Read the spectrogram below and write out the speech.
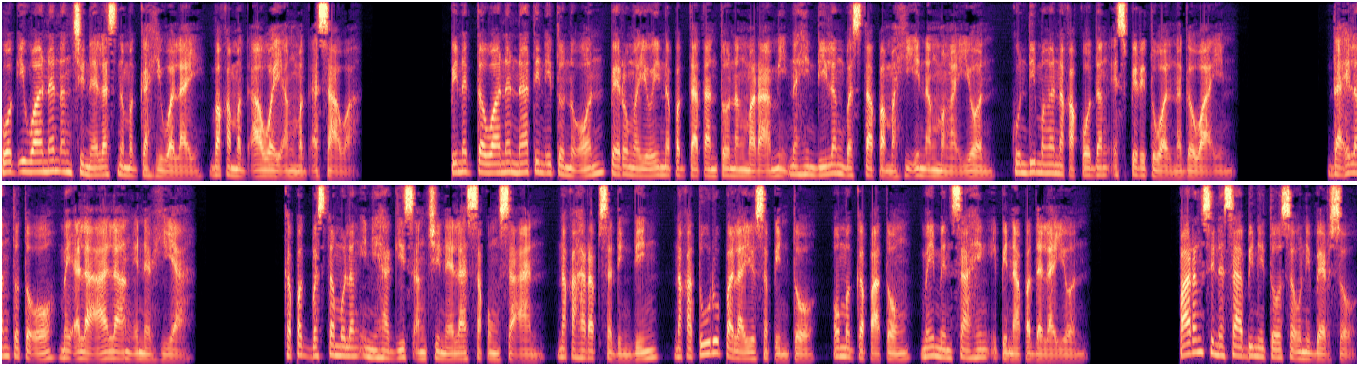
Huwag iwanan ang tsinelas na magkahiwalay, baka mag-away ang mag-asawa. Pinagtawanan natin ito noon pero ngayon napagtatanto ng marami na hindi lang basta pamahiin ang mga iyon, kundi mga nakakodang espiritual na gawain. Dahil ang totoo, may alaala ang enerhiya. Kapag basta mo lang inihagis ang tsinelas sa kung saan, nakaharap sa dingding, nakaturo palayo sa pinto, o magkapatong, may mensaheng ipinapadala yon. Parang sinasabi nito sa universo.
